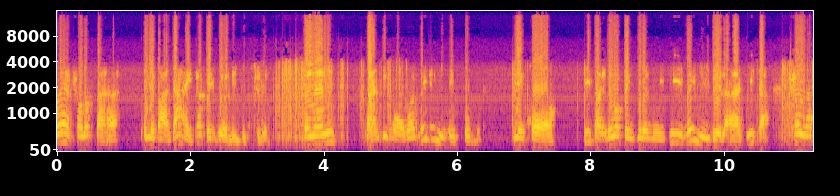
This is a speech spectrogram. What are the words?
มารถเข้ารักษาพยาบาลได้ถ้าเป็นกรณีฉุกเฉินดังนั้น ศาลจึงมองว่าไม่ได้มีเหตุผลเพียงพอที่สั่งได้ว่าเป็นกรณีที่ไม่มีเวลาที่จะเข้ารับ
